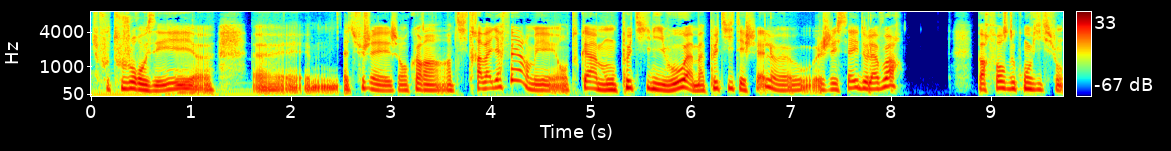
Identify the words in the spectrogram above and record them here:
qu'il faut toujours oser. Euh, euh, là-dessus, j'ai encore un, petit travail à faire, mais en tout cas, à mon petit niveau, à ma petite échelle, j'essaye de l'avoir par force de conviction.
